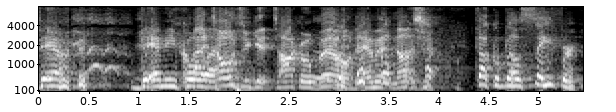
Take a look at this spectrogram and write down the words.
damn, damn E. coli. I told you get Taco Bell, damn it, not. Taco Bell safer.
